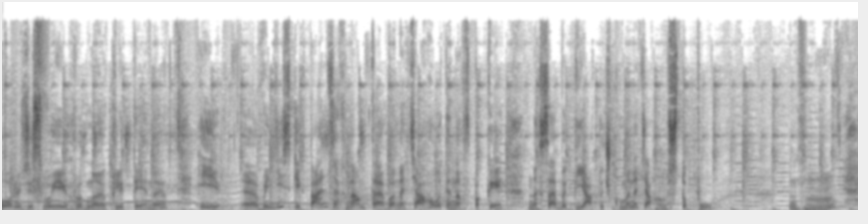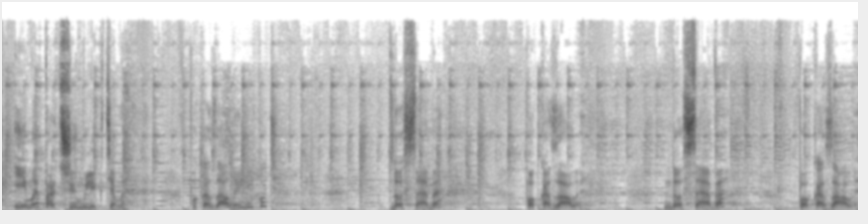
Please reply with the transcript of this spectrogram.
поруч зі своєю грудною клітиною. І е, в індійських танцях нам треба натягувати навпаки на себе п'яточку. Ми натягуємо стопу. Угу. І ми працюємо ліктями. Показали лікоть до себе, показали до себе, показали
